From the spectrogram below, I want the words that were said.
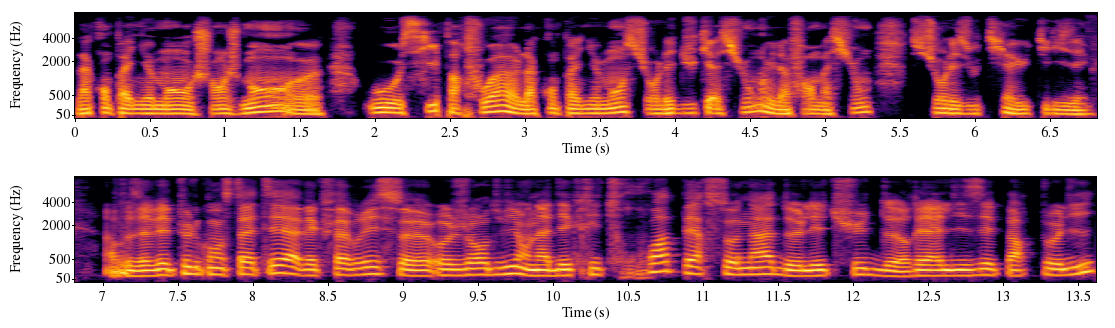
l'accompagnement au changement euh, ou aussi parfois l'accompagnement sur l'éducation et la formation sur les outils à utiliser. vous avez pu le constater avec Fabrice euh, aujourd'hui, on a décrit trois personas de l'étude réalisée par Poly.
